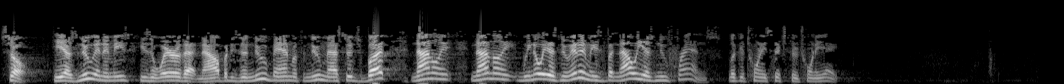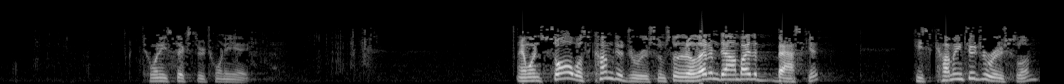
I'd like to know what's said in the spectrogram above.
So, he has new enemies. He's aware of that now, but he's a new man with a new message. But not only, not only, we know he has new enemies, but now he has new friends. Look at 26 through 28. 26 through 28. And when Saul was come to Jerusalem, so they let him down by the basket, he's coming to Jerusalem.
